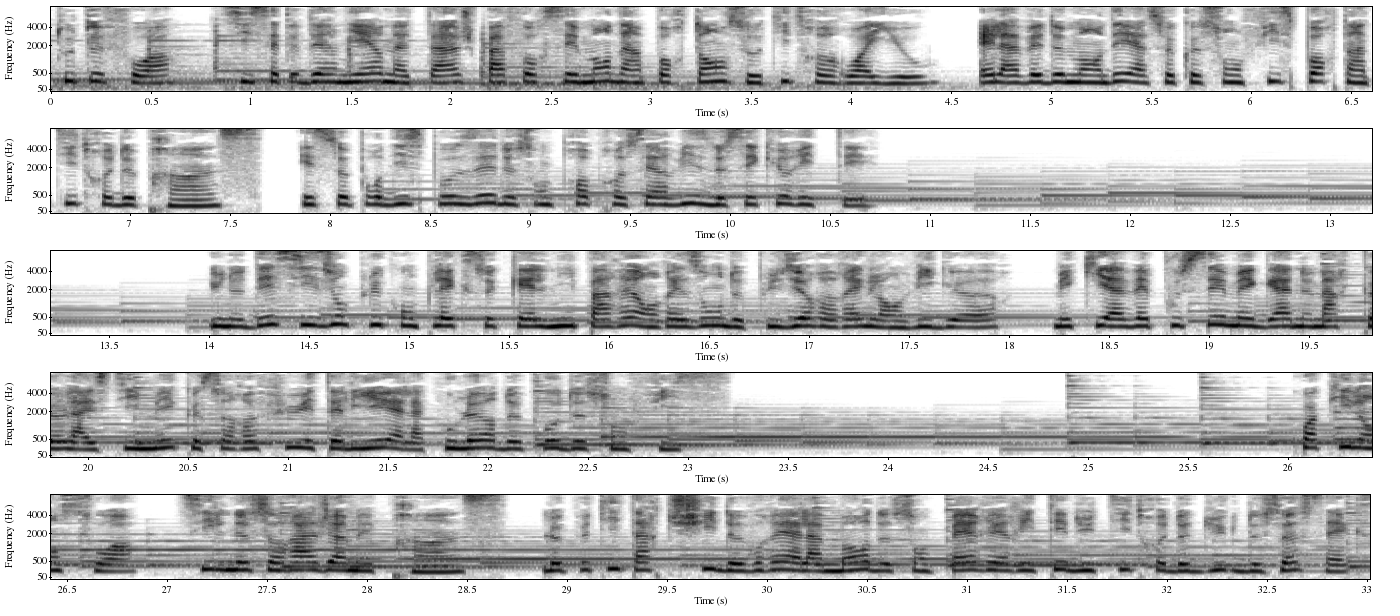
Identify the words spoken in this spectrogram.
Toutefois, si cette dernière n'attache pas forcément d'importance aux titres royaux, elle avait demandé à ce que son fils porte un titre de prince, et ce pour disposer de son propre service de sécurité. Une décision plus complexe qu'elle n'y paraît en raison de plusieurs règles en vigueur, mais qui avait poussé Meghan Markle à estimer que ce refus était lié à la couleur de peau de son fils. Quoi qu'il en soit, s'il ne sera jamais prince, le petit Archie devrait à la mort de son père hériter du titre de duc de Sussex.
